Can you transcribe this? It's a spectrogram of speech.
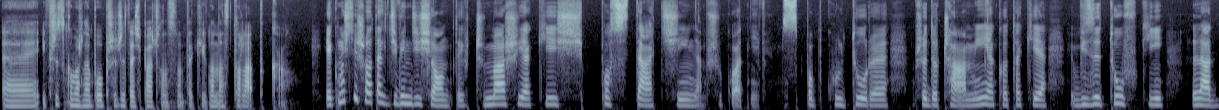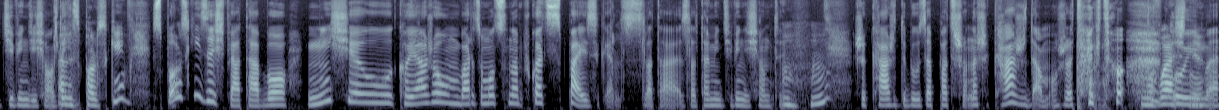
e, i wszystko można było przeczytać patrząc na takiego nastolatka. Jak myślisz o latach 90., czy masz jakieś postaci, na przykład, nie wiem, z popkultury przed oczami, jako takie wizytówki lat 90. Ale z Polski? Z Polski i ze świata, bo mi się kojarzą bardzo mocno na przykład Spice Girls z, lata, z latami 90., Mhm. że każdy był zapatrzony, znaczy każda może tak to No właśnie. ujmę.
